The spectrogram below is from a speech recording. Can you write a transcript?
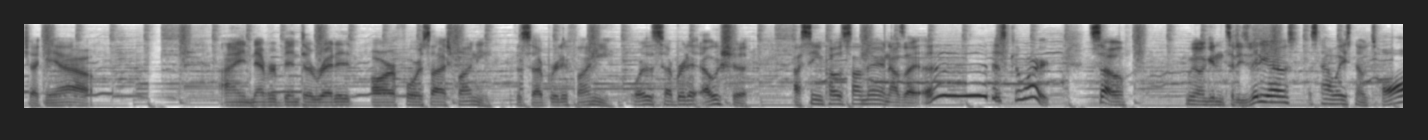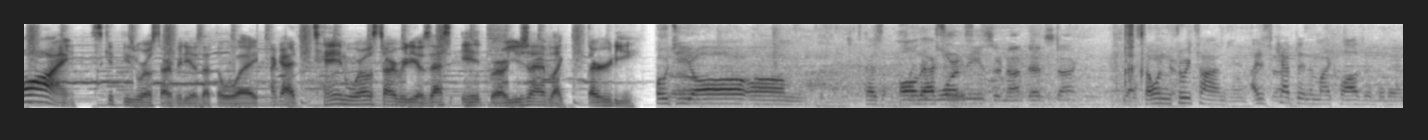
Check me out. I ain't never been to Reddit r forward slash funny, the subreddit funny, or the subreddit OSHA. I seen posts on there and I was like, oh, this could work. So we're gonna get into these videos. Let's not waste no time. Let's get these World Star videos out the way. I got 10 World Star videos. That's it, bro. Usually I have like 30. OGR um, has all the You extra. worn races. these are not dead stock? Yes, I won them three times. I just kept it in my closet, but then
